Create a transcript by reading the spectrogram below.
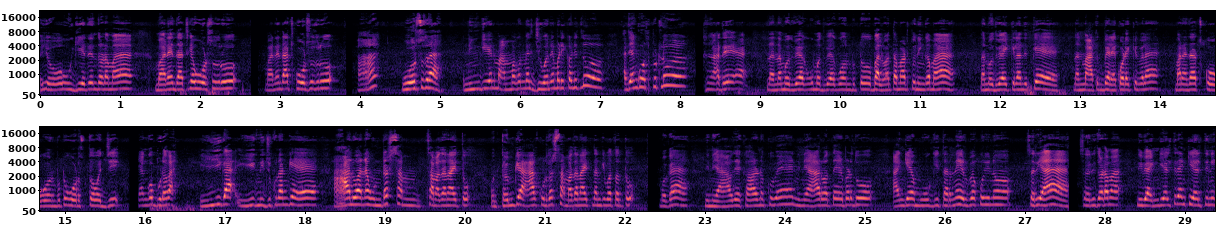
ಅಯ್ಯೋ ಉಗಿಯದೇನ್ ದೊಡಮ್ಮ. ಮನೆ ದಾಚಿಗೆ ಓಡಿಸಿದ್ರು. ಮನೆ ದಾಚಿಗೆ ಓಡಿಸಿದ್ರು. ಹಾ ಓಡಿಸಿದ್ರ? ನಿಂಗೇನು ಮೊಮ್ಮಗನ ಮೇಲೆ ಜೀವನೇ ಮಾಡಿಕೊಂಡಿದ್ಲು? ಅದೇಂಗ್ ಓಡಿಸ್ಬಿಟ್ಲು? ಅದೇ, ನನ್ನ ಮದುವೆ ಆಗು ಮದುವೆ ಆಗು ಅಂದ್ಬಿಟ್ಟು ಬಲವಂತ ಮಾಡ್ತು ನಿಂಗಮ್ಮ. ನನ್ನ ಮದುವೆ ಆಯ್ಕಿಲ್ಲ ಅಂದಕ್ಕೆ ನನ್ನ ಮಾತಿಗೆ ಬೆಲೆ ಕೊಡಕ್ಕಿಲ್ವಲ್ಲ ಮನೆ ಹೋಗು ಅಂದ್ಬಿಟ್ಟು ಓಡಿಸ್ತೋ ಅಜ್ಜಿ. ಹೆಂಗೋ ಬಿಡವ ಈಗ ಈಗ ನಿಜಕ್ಕೂ ನನಗೆ ಹಾಲು, ಅನ್ನ ಉಂಡಷ್ಟು ಸಮ್ ಸಮಾಧಾನ ಆಯ್ತು. ಒಂದು ತಂಬಿಗೆ ಹಾಲು ಕುಡ್ದಷ್ಟು ಸಮಾಧಾನ ಆಯ್ತು ನನಗೆ ಇವತ್ತಂತು. ಮಗ, ನೀನು ಯಾವುದೇ ಕಾರಣಕ್ಕೂ ನೀನು ಯಾರು ಅಂತ ಹೇಳ್ಬಾರ್ದು. ಹಂಗೆ ಮೂಗಿ ಥರನೇ ಇರಬೇಕು ನೀನು. ಸರಿಯಾ? ಸರಿ ದೊಡಮ್ಮ, ನೀವು ಹೆಂಗೆ ಹೇಳ್ತೀರಿ ಹಂಗೆ ಕೇಳ್ತೀನಿ.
